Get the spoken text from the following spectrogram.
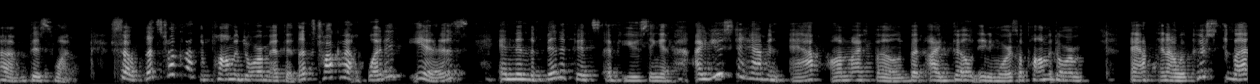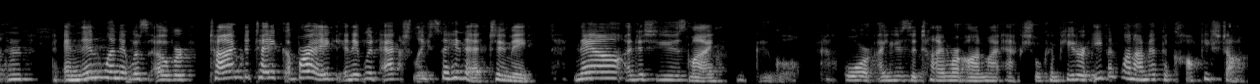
um, this one. So let's talk about the Pomodoro method. Let's talk about what it is and then the benefits of using it. I used to have an app on my phone, but I don't anymore. It's a Pomodoro app, and I would push the button, and then when it was over, time to take a break, and it would actually say that to me. Now I just use my Google or I use a timer on my actual computer. Even when I'm at the coffee shop,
